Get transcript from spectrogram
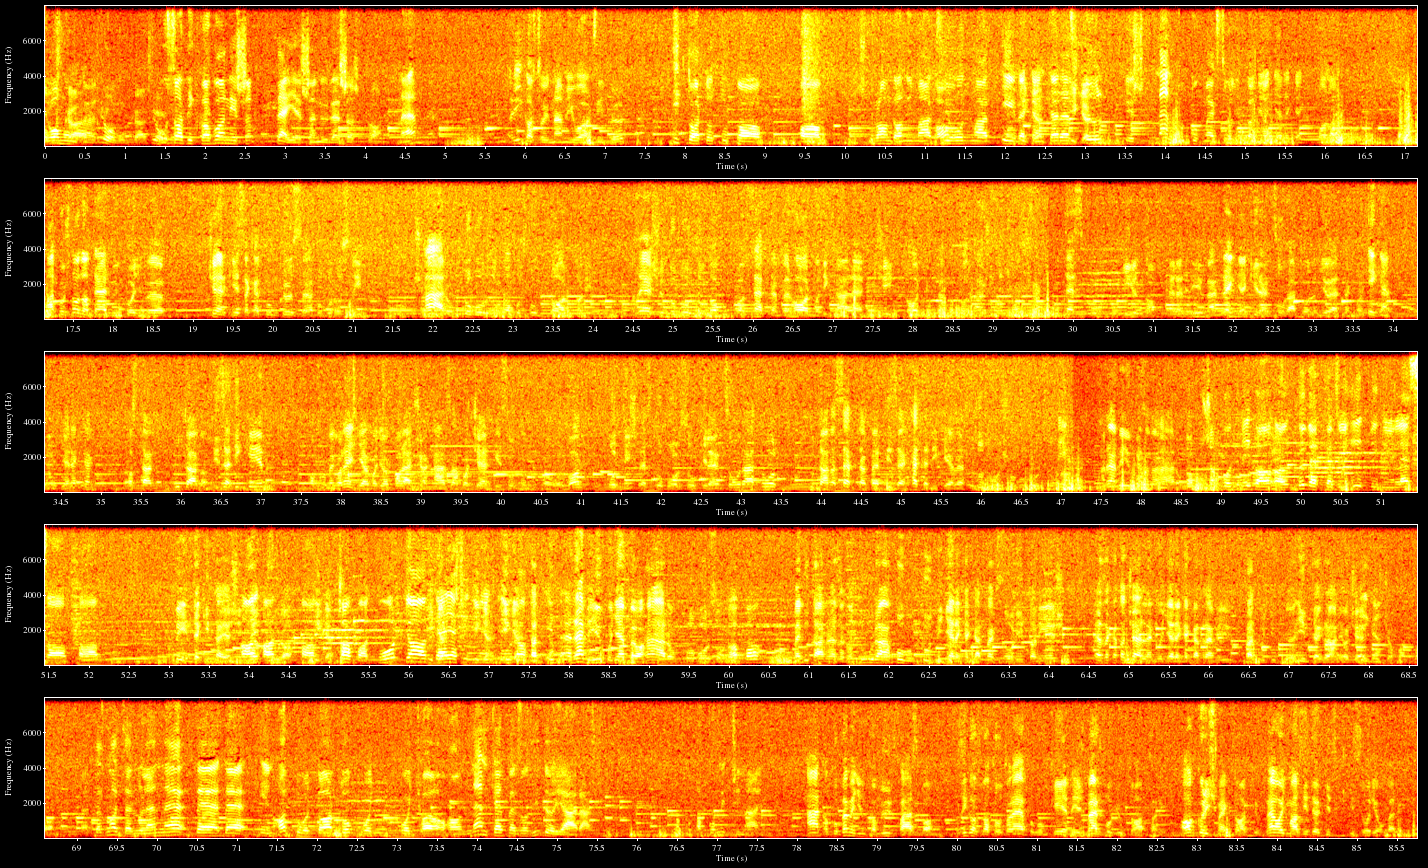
Jó, Jó munkát, munkát. jó munkát, jó 20 van, és teljesen üres a strand, nem? Igaz, hogy nem jó az idő. Itt tartottuk a, a strand animációt már éveken Igen, keresztül, igen. és nem tudtuk megszólítani a gyerekek valahol. Hát most az a tervünk, hogy ö, cserkészeket fogunk összefoborozni, és három toborzó napot fogunk tartani. Az első toborzó napunk van szeptember 3-án lesz, Reggel 9 órától jöhetnek a Igen. gyerekek. Aztán utána 10-én, akkor meg a lengyel-magyar barátság házában cserkész otthonunk, ahol van, ott is lesz toborzó 9 órától, utána szeptember 17-én lesz az utolsó. Reméljük ezen a három napon. És akkor még a, a következő hétvégén lesz a, a, Pénteki a, a, teljesítményúra. a Igen. csapat portja, Igen, igen, igen. Tehát itt reméljük, hogy ebbe a három toborzó napba, meg utána ezen a túrán fogunk tudni gyerekeket megszólítani, és ezeket a csellengő gyerekeket reméljük fel tudjuk integrálni a cserkész csapatba. Hát Ez nagyszerű lenne, de, de én attól tartok, hogy, hogy ha, ha nem kedvez az időjárás, akkor mit csináljunk? Hát akkor bemegyünk a műfázba, az igazgatótól el fogunk kérni, és bent fogjuk tartani. Akkor is megtartjuk, nehogy már az idő kis- kiszórjon velünk.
